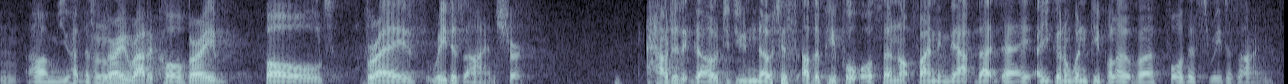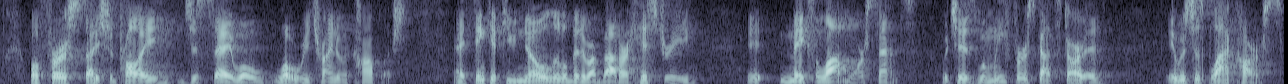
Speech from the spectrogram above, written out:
Mm. Um, you had this oh. very radical, very bold, brave redesign. Sure. How did it go? Did you notice other people also not finding the app that day? Are you going to win people over for this redesign? Well, first, I should probably just say, well, what were we trying to accomplish? And I think if you know a little bit about our history, it makes a lot more sense, which is when we first got started, it was just black cars.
